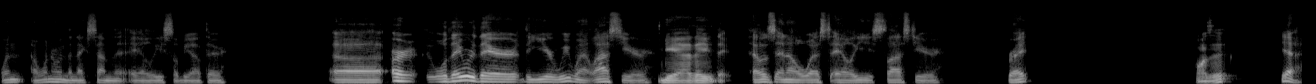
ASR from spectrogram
when I wonder when the next time the AL East will be out there. Uh, or well, they were there the year we went last year. Yeah, they They, that was NL West, AL East last year, right? was it. Yeah,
